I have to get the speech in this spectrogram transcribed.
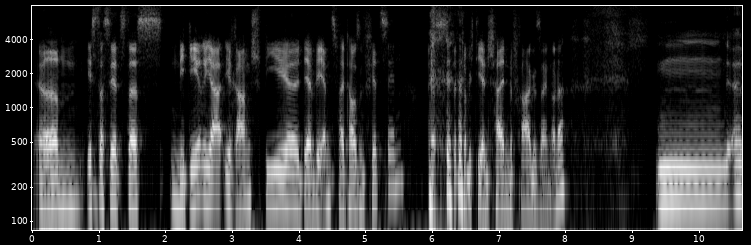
Ähm, ist das jetzt das Nigeria-Iran-Spiel der WM 2014? Das wird, glaube ich, die entscheidende Frage sein, oder? Mm, äh,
